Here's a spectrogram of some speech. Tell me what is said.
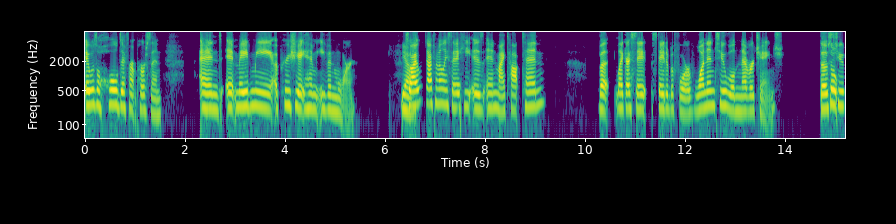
it was a whole different person and it made me appreciate him even more. Yeah. So I would definitely say he is in my top 10. But like I say stated before, 1 and 2 will never change. Those So- two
